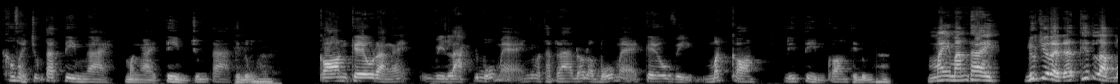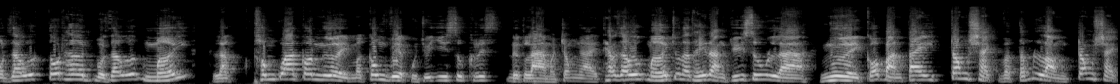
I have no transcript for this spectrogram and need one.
Không phải chúng ta tìm ngài mà ngài tìm chúng ta. Thì đúng hơn. Con kêu rằng ấy vì lạc với bố mẹ nhưng mà thật ra đó là bố mẹ kêu vì mất con đi tìm con thì đúng hơn. May mắn thay Đức Chúa Trời đã thiết lập một giao ước tốt hơn, một giao ước mới là thông qua con người mà công việc của Chúa Giêsu Christ được làm ở trong Ngài. Theo giao ước mới chúng ta thấy rằng Chúa Giêsu là người có bàn tay trong sạch và tấm lòng trong sạch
